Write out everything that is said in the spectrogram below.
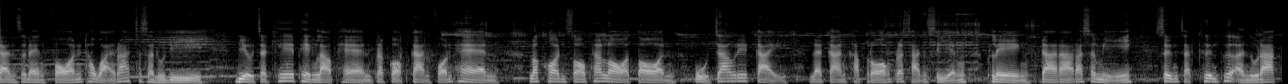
การแสดงฟ้อนถวายราชสดุดี เดี่ยวจะเข้เพลงลาวแพนประกอบการฟ้อนแพนละครซอพระลอตอน ปู่เจ้าเรียกไก่ และการขับร้องประสานเสียง เพลง ดารารัศมี ซึ่งจัดขึ้นเพื่ออนุรักษ์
